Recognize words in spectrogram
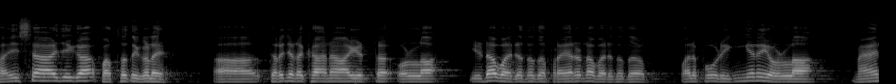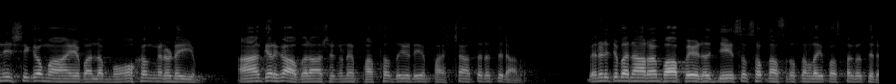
പൈശാചിക പദ്ധതികളെ തിരഞ്ഞെടുക്കാനായിട്ട് ഉള്ള ഇട വരുന്നത് പ്രേരണ വരുന്നത് പലപ്പോഴും ഇങ്ങനെയുള്ള മാനുഷികമായ പല മോഹങ്ങളുടെയും ആഗ്രഹ അവകാശങ്ങളുടെയും പദ്ധതിയുടെയും പശ്ചാത്തലത്തിലാണ്. ബെനഡിറ്റ് പതിനാറാം പാപ്പയുടെ ജീസസ് ഓഫ് നസ്രത്തുള്ള ഈ പുസ്തകത്തിൽ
